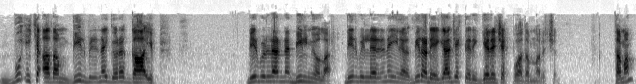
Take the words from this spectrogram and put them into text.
bu iki adam birbirine göre gaip. Birbirlerine bilmiyorlar. Birbirlerine yine bir araya gelecekleri gelecek bu adamlar için. Tamam.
